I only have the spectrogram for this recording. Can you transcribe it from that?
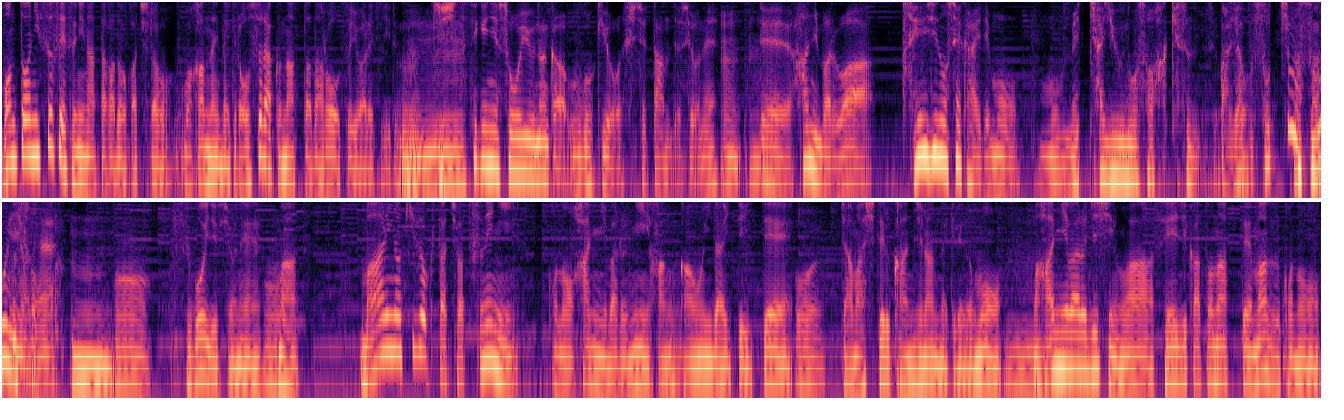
本当にスフェスになったかどうかちょっと分かんないんだけどおそらくなっただろうと言われている、うん。うん。実質的にそういうなんか動きをしてたんですよね。うん。うん。でハンニバルは政治の世界でももうめっちゃ有能さを発揮するんですよ。あやっぱそっちもすごいんやね。うん。うん。すごいですよね、うん。まあ周りの貴族たちは常にこのハンニバルに反感を抱いていて邪魔してる感じなんだけれども、まあ、ハンニバル自身は政治家となってまずこの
